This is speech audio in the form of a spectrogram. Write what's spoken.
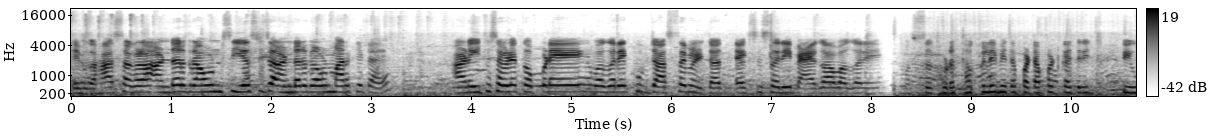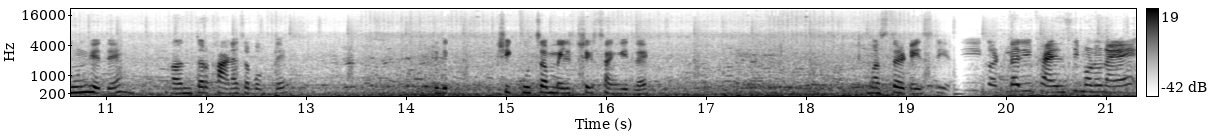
हे बघा हा सगळा अंडरग्राऊंड सी एस सीचा अंडरग्राऊंड मार्केट आहे. आणि इथे सगळे कपडे वगैरे खूप जास्त मिळतात. ॲक्सेसरी बॅगा वगैरे. मस्त थोडं थकले मी तर पटापट काहीतरी पिऊन घेते. नंतर खाण्याचं बघते. चिकूचा मिल्कशेक सांगितलं आहे मस्त टेस्टी आहे. कटलरी फॅन्सी म्हणून आहे.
